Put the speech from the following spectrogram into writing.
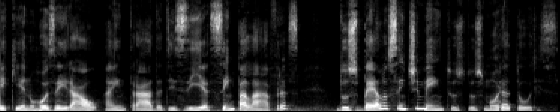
Pequeno roseiral à entrada dizia, sem palavras, dos belos sentimentos dos moradores.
